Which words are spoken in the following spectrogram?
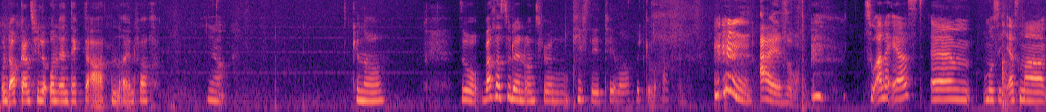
Und auch ganz viele unentdeckte Arten einfach. Ja. Genau. So, was hast du denn uns für ein Tiefsee-Thema mitgebracht? Also, zuallererst ähm, muss ich erstmal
